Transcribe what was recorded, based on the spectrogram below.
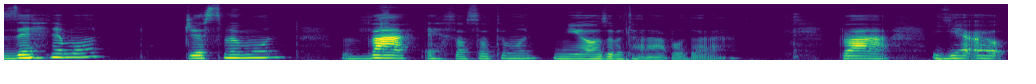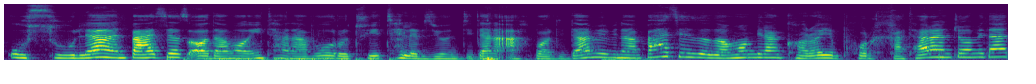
ذهنمون جسممون و احساساتمون نیاز به تنوع دارن. و اصولا بعضی از آدما این تنوع رو توی تلویزیون دیدن اخبار دیدن می‌بینن. بعضی از آدما میرن کارهای پرخطر انجام میدن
